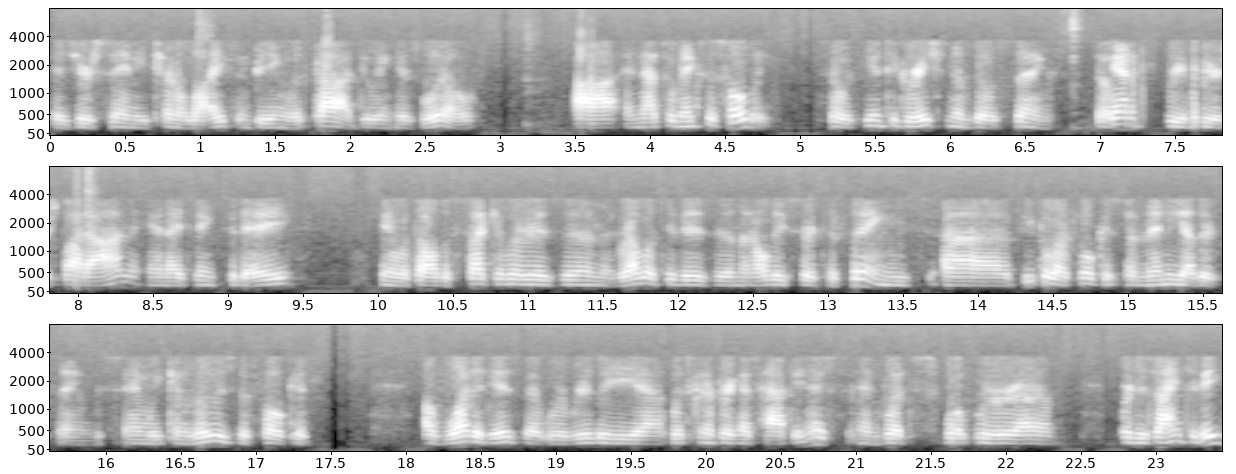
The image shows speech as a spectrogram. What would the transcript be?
as you're saying, eternal life and being with God, doing His will, uh, and that's what makes us holy. So it's the integration of those things. So you're spot on, and I think today you know, with all the secularism and relativism and all these sorts of things, uh, people are focused on many other things, and we can lose the focus of what it is that we're really, uh, what's going to bring us happiness, and what's what we're uh, we're designed to be.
